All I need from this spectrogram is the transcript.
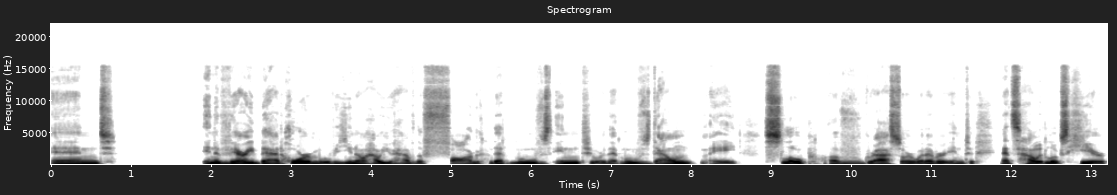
And in a very bad horror movie, you know how you have the fog that moves into or that moves down a slope of grass or whatever into that's how it looks here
